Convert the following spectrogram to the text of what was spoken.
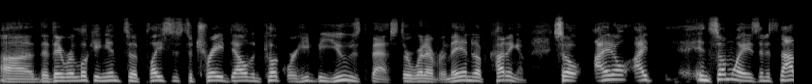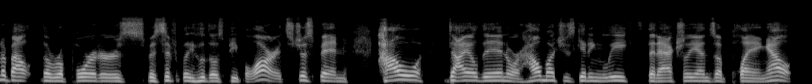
uh, that they were looking into places to trade Dalvin Cook where he'd be used best or whatever, and they ended up cutting him. So I don't, I, in some ways, and it's not about the reporters specifically who those people are. It's just been how dialed in or how much is getting leaked that actually ends up playing out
